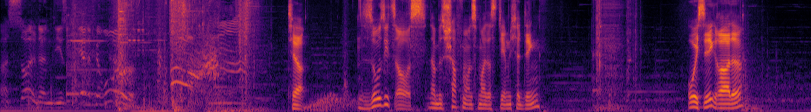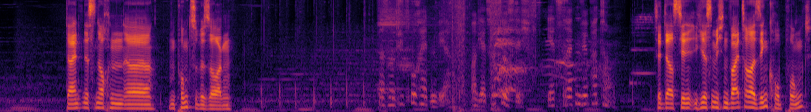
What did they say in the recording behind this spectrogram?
Was soll denn diese Erde für Ruhe? Tja. So sieht's aus. Damit schaffen wir uns mal das dämliche Ding. Oh, ich sehe gerade. Da hinten ist noch ein, äh, ein Punkt zu besorgen. Das Notizbuch hätten wir. Und jetzt wird's lustig. Jetzt retten wir Patton. Seht ihr das? Hier, hier ist nämlich ein weiterer Synchro-Punkt.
